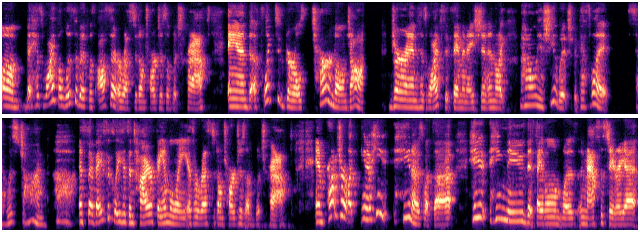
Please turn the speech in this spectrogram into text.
Um, but his wife Elizabeth was also arrested on charges of witchcraft, and the afflicted girls turned on John during his wife's examination and like, not only is she a witch, but guess what? So is John. And so basically his entire family is arrested on charges of witchcraft. And Proctor, like, you know, he he knows what's up. He he knew that Salem was in mass hysteria.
